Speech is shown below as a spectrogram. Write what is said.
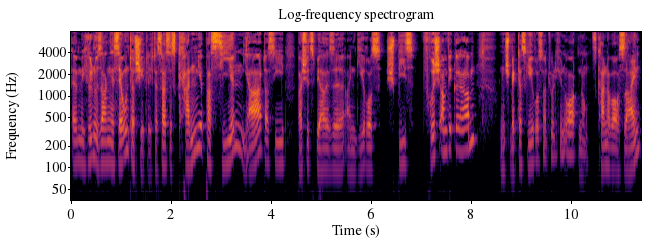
Ähm, ich will nur sagen, er ist sehr unterschiedlich. Das heißt, es kann mir passieren, ja, dass Sie beispielsweise einen Gyros-Spieß frisch am Wickel haben. Und dann schmeckt das Gyros natürlich in Ordnung. Es kann aber auch sein,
